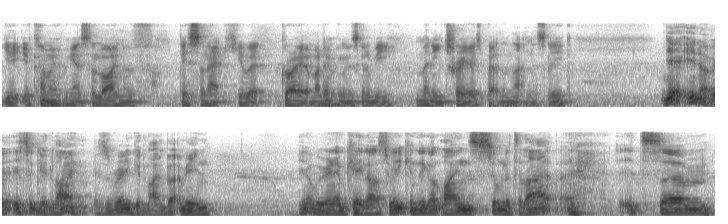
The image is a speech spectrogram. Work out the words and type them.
You, are coming up against a line of Bissonnette, Hewitt, Graham. I don't think there's going to be many trios better than that in this league. Yeah, you know, it's a good line. It's a really good line. But I mean, you know, we were in MK last week and they got lines similar to that. It's, um,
